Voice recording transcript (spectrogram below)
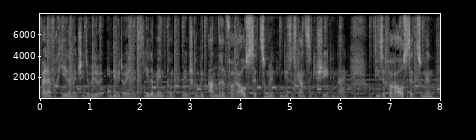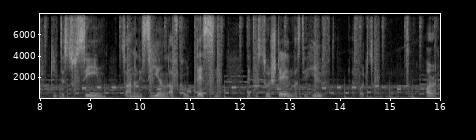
Weil einfach jeder Mensch individuell ist. Jeder Mensch kommt, mit anderen Voraussetzungen in dieses ganze Geschehen hinein. Und diese Voraussetzungen gilt es zu sehen, zu analysieren und aufgrund dessen etwas zu erstellen, was dir hilft, Erfolg zu haben. Alright.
